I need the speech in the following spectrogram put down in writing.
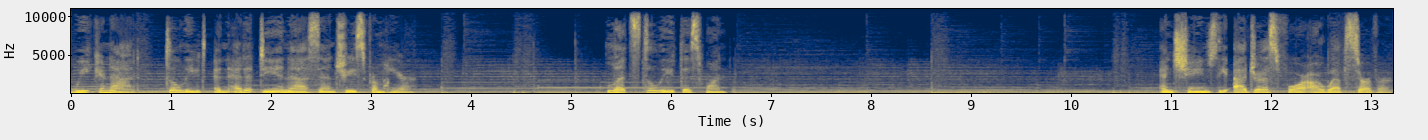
We can add, delete and edit DNS entries from here. Let's delete this one. And change the address for our web server.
